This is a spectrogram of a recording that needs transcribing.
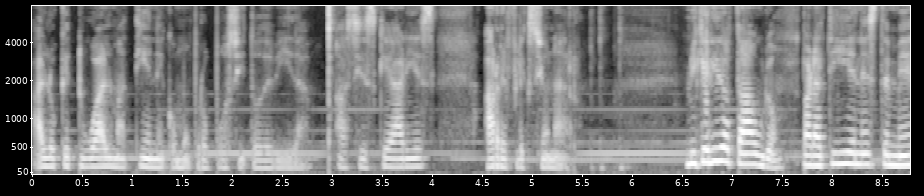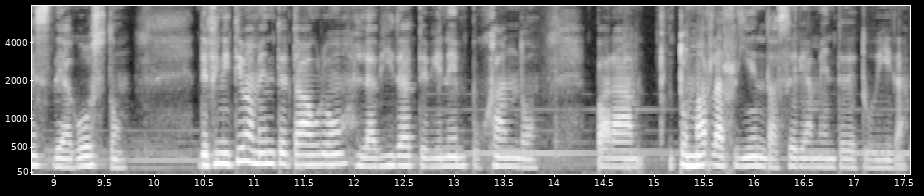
a lo que tu alma tiene como propósito de vida. Así es que Aries, a reflexionar. Mi querido Tauro, para ti en este mes de agosto, definitivamente Tauro, la vida te viene empujando para tomar las riendas seriamente de tu vida.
